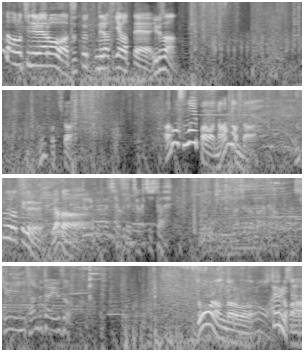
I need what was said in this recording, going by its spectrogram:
んだあのチネル野郎はずっと狙ってきやがって許さん。んこっちか。あのスナイパーは何なんだ。ずっと狙ってくる。やだ。誰かが近くで着地した。敵に居場所がバレたか周囲に3部隊いるぞ。どうなんだろう。来てんのかな。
